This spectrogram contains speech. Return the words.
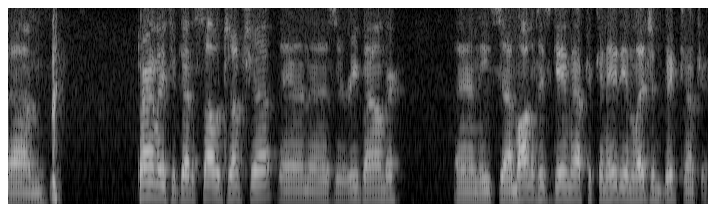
Um, apparently, he's got a solid jump shot and is a rebounder, and he's uh, modeled his game after Canadian legend Big Country.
